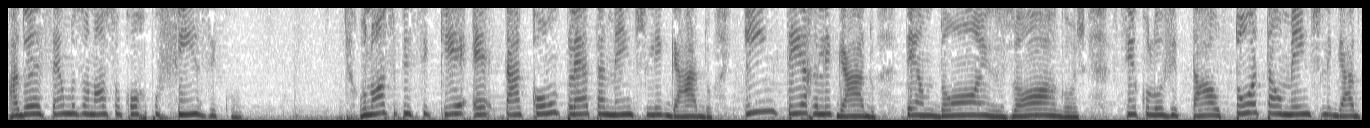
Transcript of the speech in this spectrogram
adoecemos o nosso corpo físico. O nosso psique está é, tá completamente ligado, interligado. Tendões, órgãos, círculo vital, totalmente ligado.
